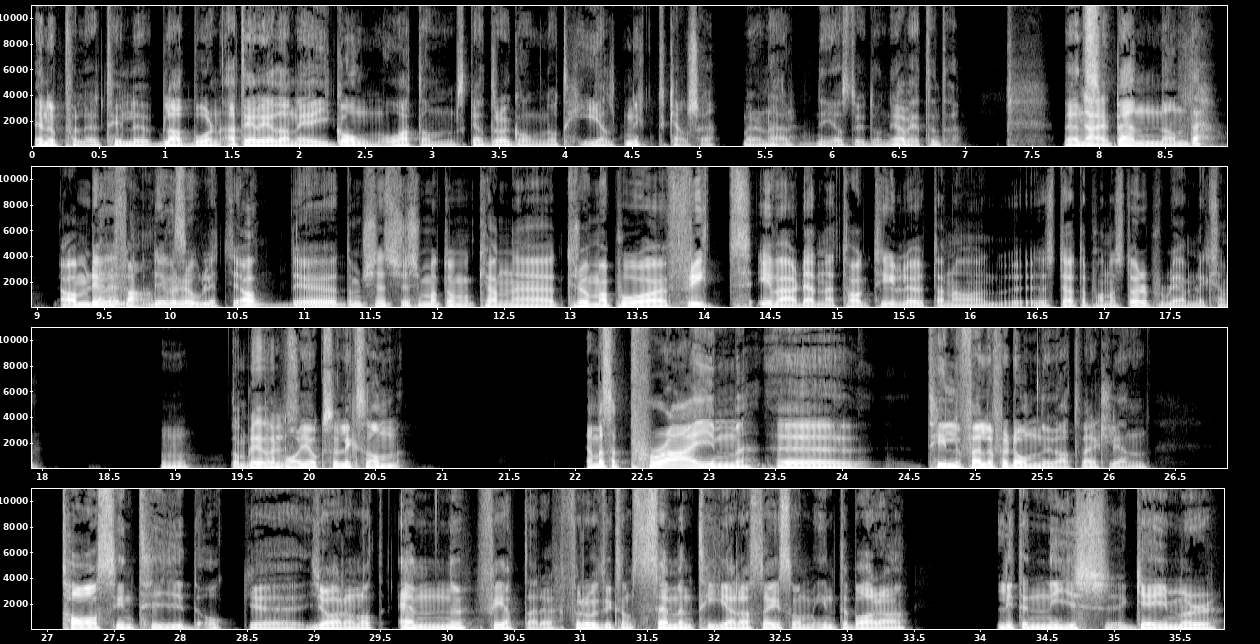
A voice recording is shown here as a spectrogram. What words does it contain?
en uppföljare till Bloodborne, att det redan är igång och att de ska dra igång något helt nytt kanske med den här nya studion. Jag vet inte. Men Nej. spännande. Ja, men det är, väl, fan, det är väl alltså. roligt. Ja, det, de känns ju som att de kan uh, trumma på fritt i världen ett tag till utan att eh, stöta på några större problem. Liksom. Mm. De blev De väl... har ju också liksom en massa prime eh, tillfälle för dem nu att verkligen ta sin tid och eh, göra något ännu fetare för att liksom cementera sig som inte bara lite niche gamer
